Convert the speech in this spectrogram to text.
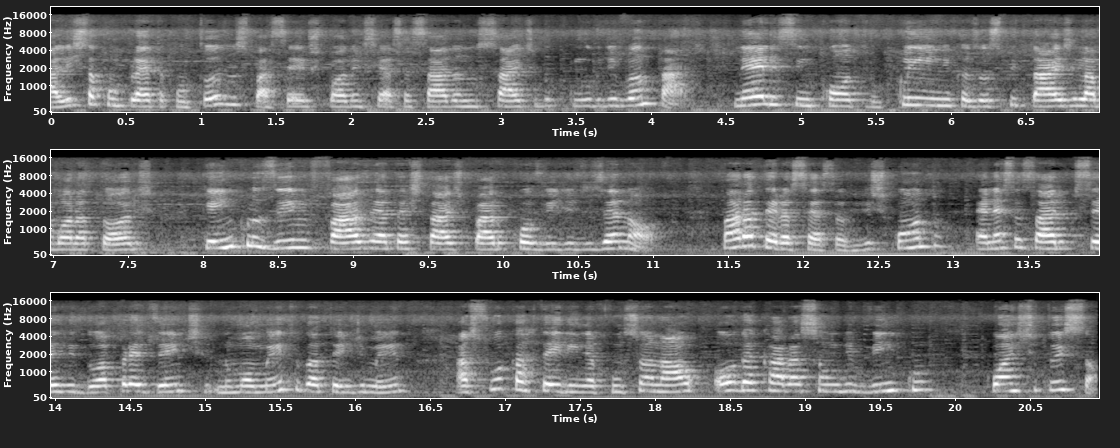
a lista completa com todos os parceiros podem ser acessada no site do Clube de Vantagem. Nele se encontram clínicas, hospitais e laboratórios que inclusive fazem a testagem para o Covid-19. Para ter acesso ao desconto, é necessário que o servidor apresente, no momento do atendimento, a sua carteirinha funcional ou declaração de vínculo com a instituição.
